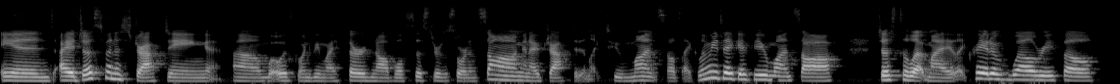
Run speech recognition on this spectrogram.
And I had just finished drafting um, what was going to be my third novel, Sisters of Sword and Song, and I drafted in like two months. I was like, let me take a few months off just to let my like creative well refill.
